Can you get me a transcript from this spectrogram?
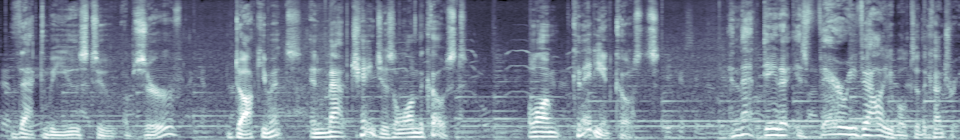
that can be used to observe, document, and map changes along the coast, along Canadian coasts. And that data is very valuable to the country.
